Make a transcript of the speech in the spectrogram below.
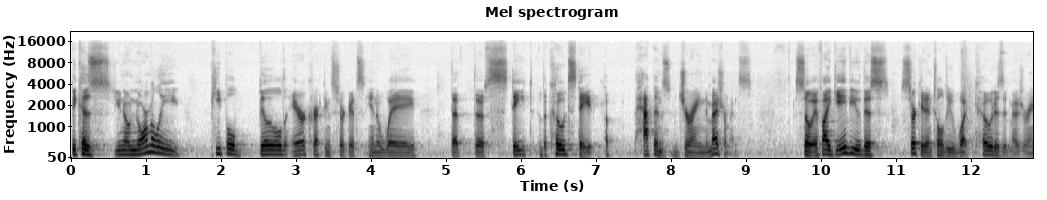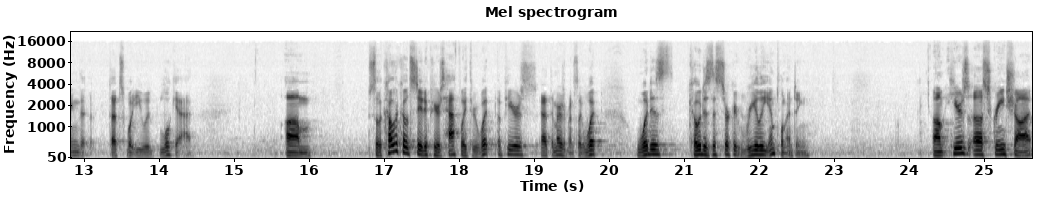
Because you know normally people build error correcting circuits in a way that the state, the code state uh, happens during the measurements. So if I gave you this circuit and told you what code is it measuring, that, that's what you would look at. Um, so the color code state appears halfway through. What appears at the measurements? Like what, what is code is this circuit really implementing? Um, here's a screenshot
